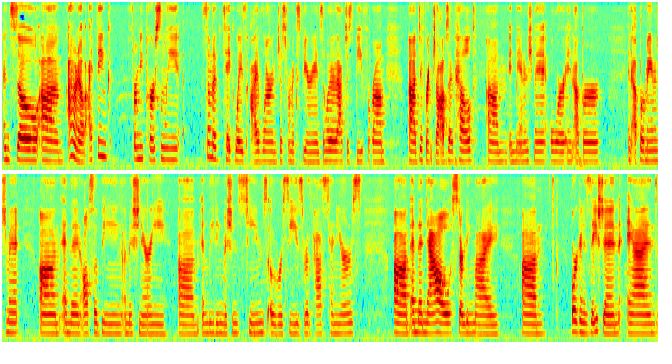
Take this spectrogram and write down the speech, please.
And so, um, I don't know. I think for me personally, some of the takeaways I've learned just from experience, and whether that just be from uh, different jobs I've held um, in management or in upper in upper management, um, and then also being a missionary um, and leading missions teams overseas for the past ten years, um, and then now starting my um, organization and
